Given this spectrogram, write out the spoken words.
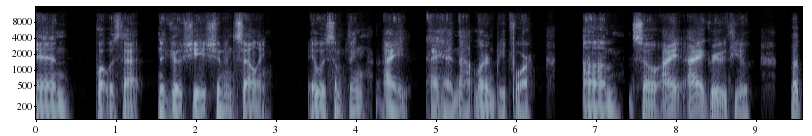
And what was that? Negotiation and selling. It was something I I had not learned before. Um, so I, I agree with you. But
